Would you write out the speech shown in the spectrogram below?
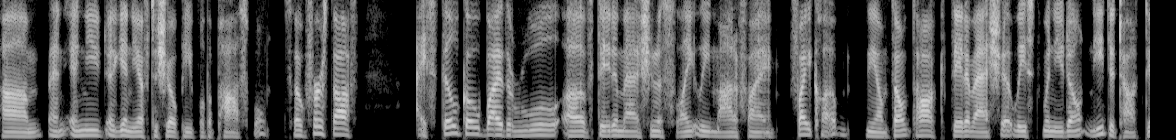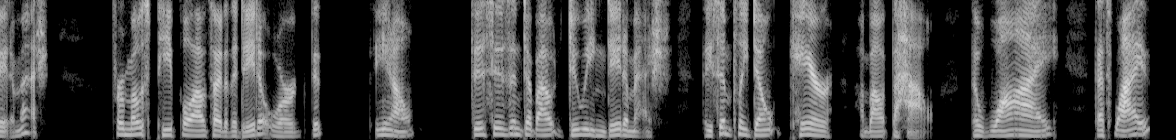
Um, and and you again, you have to show people the possible. So first off, I still go by the rule of data mesh in a slightly modified Fight Club. You know, don't talk data mesh at least when you don't need to talk data mesh. For most people outside of the data org, that you know, this isn't about doing data mesh. They simply don't care about the how, the why. That's why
